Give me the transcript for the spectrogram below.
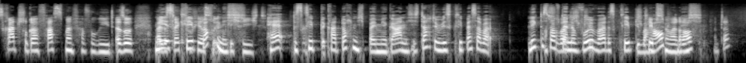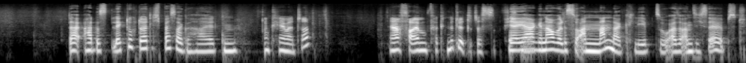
ist gerade sogar fast mein Favorit. Also, weil Nee, das es klebt ja doch so nicht. riecht. Hä? Das klebt gerade doch nicht bei mir gar nicht. Ich dachte es klebt besser, aber leg das Ach mal auf deine Vulva, das klebt Ich überhaupt mir mal drauf. nicht. Warte. Da hat das Lecktuch deutlich besser gehalten. Okay, warte. Ja, vor allem verknittelt das. viel Ja, ja, schneller. genau, weil das so aneinander klebt, so, also an sich selbst.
